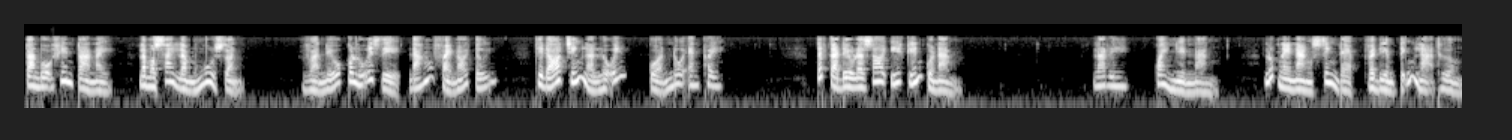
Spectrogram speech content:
Toàn bộ phiên tòa này là một sai lầm ngu xuẩn. Và nếu có lỗi gì đáng phải nói tới, thì đó chính là lỗi của Noel Pay. Tất cả đều là do ý kiến của nàng. Larry quay nhìn nàng. Lúc này nàng xinh đẹp và điềm tĩnh lạ thường.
